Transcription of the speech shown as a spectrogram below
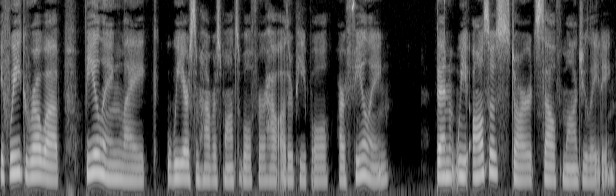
If we grow up feeling like we are somehow responsible for how other people are feeling, then we also start self modulating.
